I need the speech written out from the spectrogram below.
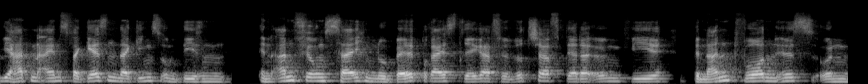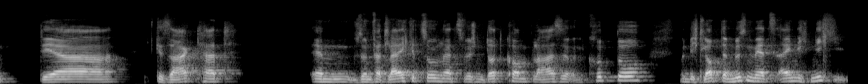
wir hatten eins vergessen, da ging es um diesen in Anführungszeichen Nobelpreisträger für Wirtschaft, der da irgendwie benannt worden ist und der gesagt hat, ähm, so einen Vergleich gezogen hat zwischen Dotcom-Blase und Krypto. Und ich glaube, da müssen wir jetzt eigentlich nicht,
